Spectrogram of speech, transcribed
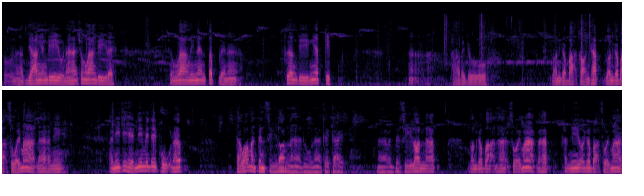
โอ้นะครับ ยางยังดีอยู่นะฮะ ช่วงล่างดีเลย ช่วงล่างนี่แน่นตึบเลยนะฮะ เครื่องดีเงียบกิบอ่าพาไปดูรอนกระบะก่อนครับรอนกระบะสวยมากนะฮะคันนี้ อันนี้ที่เห็นนี่ไม่ได้ผุนะครับ แต่ว่ามันเป็นสีร่อนนะฮะดูนะใกล้ๆนะมันเป็นสีร่อนนะครับรอนกระบะนะฮะสวยมากนะครับคันนี้รอนกระบะสวยมาก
